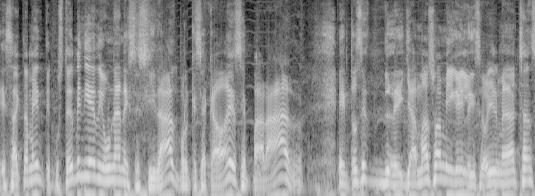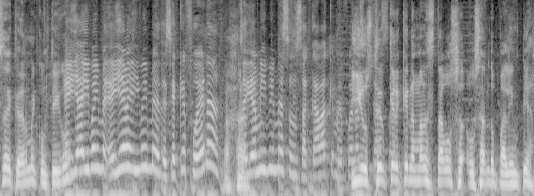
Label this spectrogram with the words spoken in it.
exactamente. Usted venía de una necesidad porque se acaba de separar. Entonces le llama a su amiga y le dice, oye, ¿me da chance de quedarme contigo? Ella iba y me, ella iba y me decía que fuera. Ajá. O sea, ella a mí me sonsacaba que me fuera. ¿Y usted casa. cree que nada más estaba usa- usando para limpiar?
